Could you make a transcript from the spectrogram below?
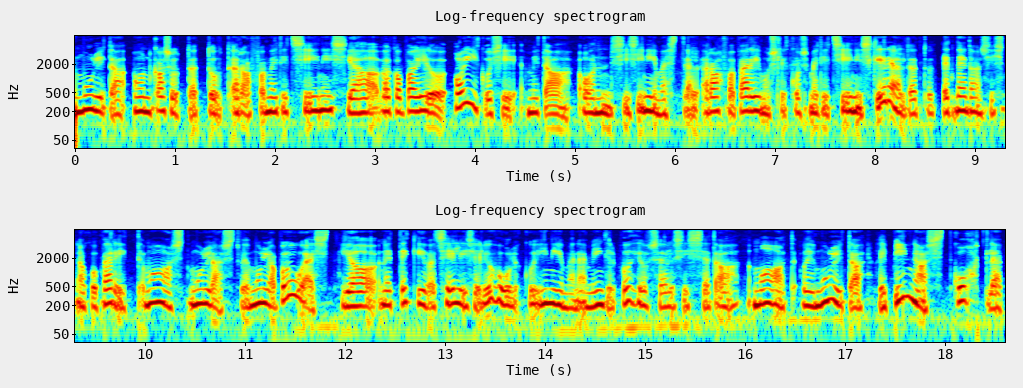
mulda on kasutatud rahvameditsiinis ja väga palju haigusi, mida on siis inimestel rahvapärimuslikus meditsiinis kirjeldatud, et need on siis nagu pärit maast, mullast või mullapõuest ja need tekivad sellisel juhul, kui inimene mingil põhjusel siis seda maad või mulda või pinnast kohtleb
